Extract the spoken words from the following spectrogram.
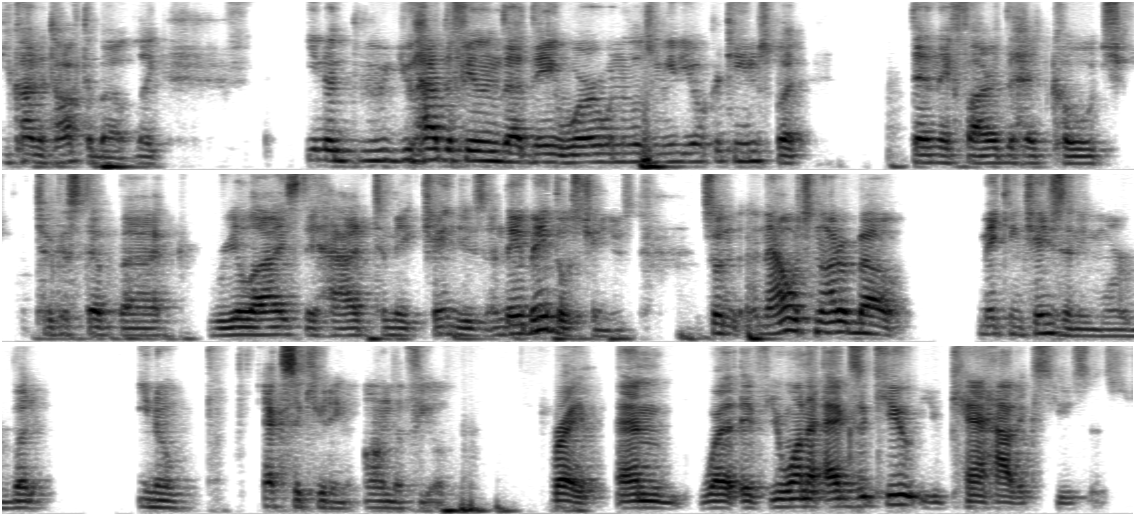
you kind of talked about. Like, you know, you had the feeling that they were one of those mediocre teams, but then they fired the head coach, took a step back, realized they had to make changes, and they made those changes. So now it's not about making changes anymore, but you know, executing on the field. Right. And what if you want to execute, you can't have excuses.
